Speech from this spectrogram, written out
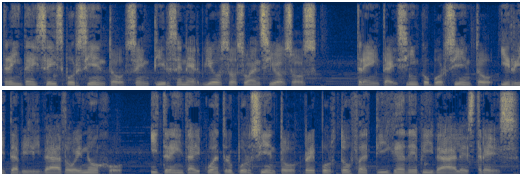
36% sentirse nerviosos o ansiosos, 35% irritabilidad o enojo y 34% reportó fatiga debida al estrés.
